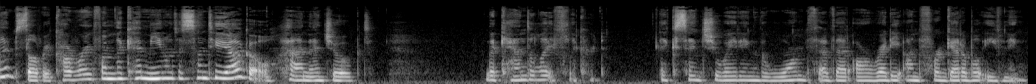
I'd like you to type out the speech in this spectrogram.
I'm still recovering from the Camino de Santiago, Hannah joked. The candlelight flickered, accentuating the warmth of that already unforgettable evening.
